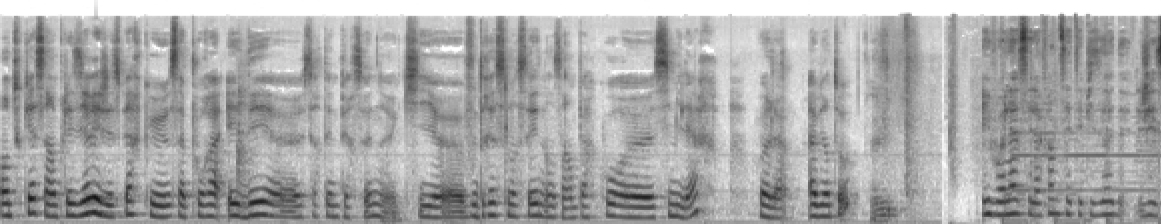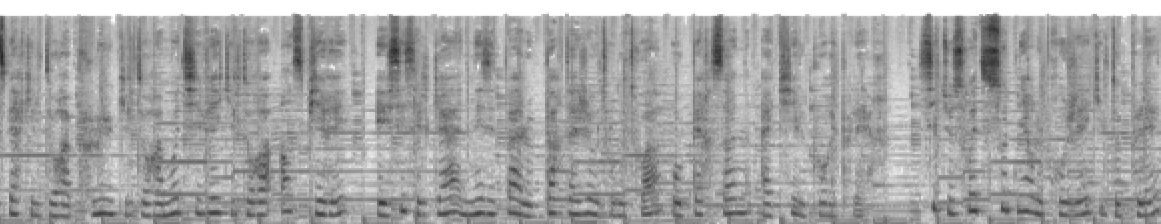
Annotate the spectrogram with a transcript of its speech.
en tout cas c'est un plaisir et j'espère que ça pourra aider euh, certaines personnes qui euh, voudraient se lancer dans un parcours euh, similaire. Voilà, à bientôt. Salut. Et voilà, c'est la fin de cet épisode. J'espère qu'il t'aura plu, qu'il t'aura motivé, qu'il t'aura inspiré. Et si c'est le cas, n'hésite pas à le partager autour de toi aux personnes à qui il pourrait plaire. Si tu souhaites soutenir le projet, qu'il te plaît,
